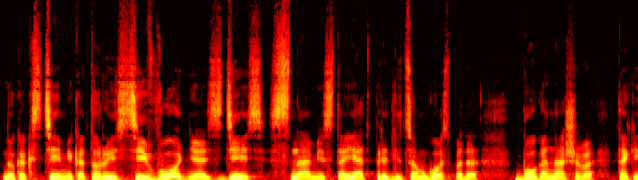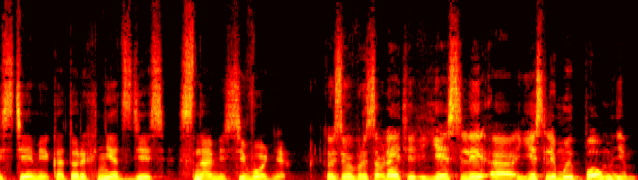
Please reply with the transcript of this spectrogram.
но как с теми, которые сегодня здесь с нами стоят пред лицом Господа, Бога нашего, так и с теми, которых нет здесь с нами сегодня. То есть вы представляете, если, э, если мы помним,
